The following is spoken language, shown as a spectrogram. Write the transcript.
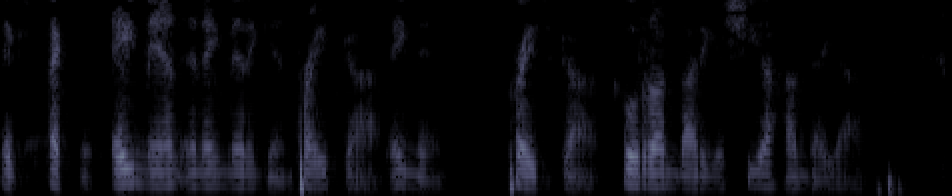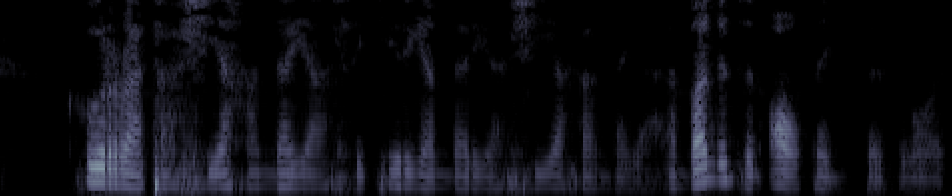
Expect it. Amen and amen again. Praise God. Amen. Praise God. Shia Abundance in all things, says the Lord.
